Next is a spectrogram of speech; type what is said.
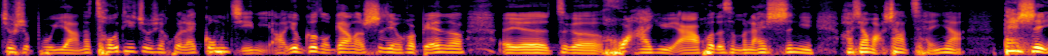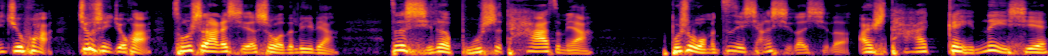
就是不一样。那仇敌就是会来攻击你啊，用各种各样的事情或别人的呃这个话语啊，或者什么来使你好像往上沉一样。但是一句话就是一句话，从神而来喜乐是我的力量。这个喜乐不是他怎么样。不是我们自己想喜乐喜乐，而是他还给那些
